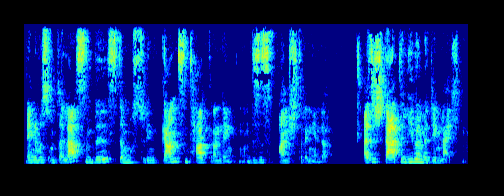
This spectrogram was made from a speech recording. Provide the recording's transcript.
Wenn du was unterlassen willst, dann musst du den ganzen Tag dran denken und das ist anstrengender. Also starte lieber mit dem Leichten.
